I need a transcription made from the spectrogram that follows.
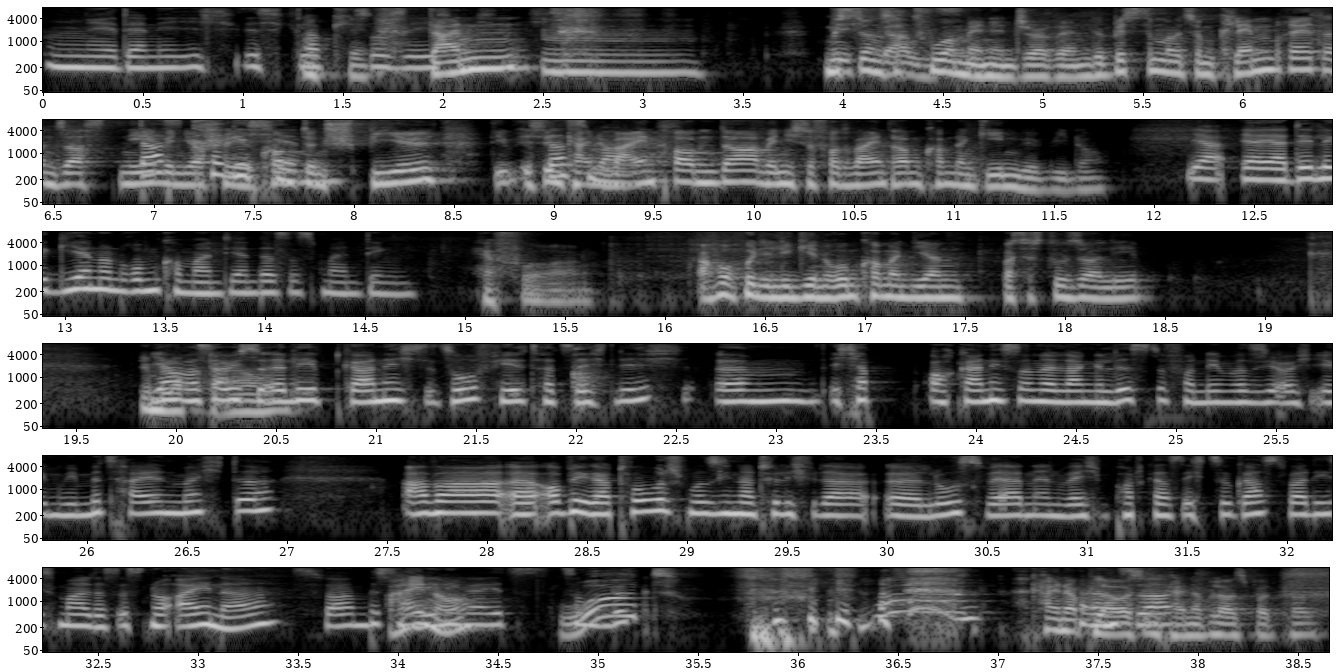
Nee, Danny, ich, ich glaube, Okay. so sehe ich Dann mich nicht. mm, bist du unsere ganz. Tourmanagerin. Du bist immer mit so einem Klemmbrett und sagst, nee, Das wenn Joscha hier ich kommt hin. und spielt, die, es sind Das keine ich. Weintrauben da. Wenn nicht sofort Weintrauben kommen, dann gehen wir wieder. Ja, ja, ja, delegieren und rumkommandieren, das ist mein Ding. Hervorragend. Apropos delegieren, rumkommandieren, was hast du so erlebt? Im ja, was habe ich so erlebt? Gar nicht so viel tatsächlich. Ähm, ich habe auch gar nicht so eine lange Liste von dem, was ich euch irgendwie mitteilen möchte. Aber äh, obligatorisch muss ich natürlich wieder äh, loswerden, in welchem Podcast ich zu Gast war diesmal. Das ist nur einer. Es war ein bisschen Einer? weniger jetzt zum Glück. What? Kein Applaus Und zwar- und kein Applaus-Podcast.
